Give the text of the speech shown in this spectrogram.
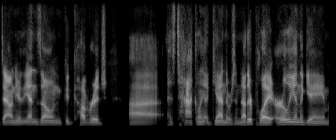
down near the end zone good coverage uh his tackling again there was another play early in the game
